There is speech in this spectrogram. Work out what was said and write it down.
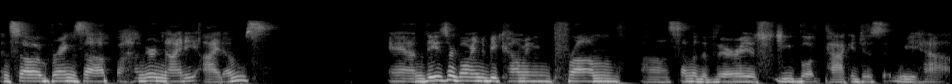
And so it brings up 190 items and these are going to be coming from uh, some of the various ebook packages that we have.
